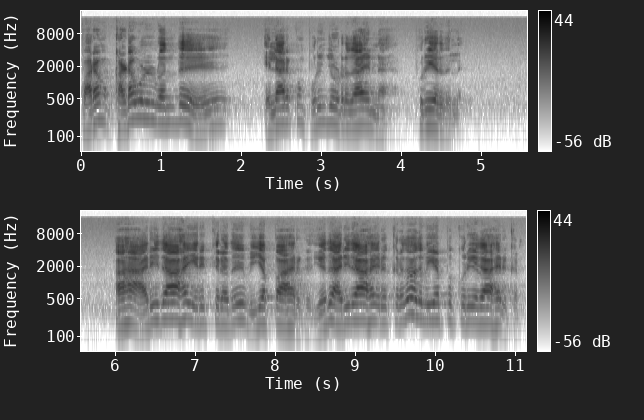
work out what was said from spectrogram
பரம் கடவுள் வந்து எல்லாருக்கும் புரிஞ்சு விடுறதா என்ன? புரியறதில்லை. ஆக அரிதாக இருக்கிறது வியப்பாக இருக்குது. எது அரிதாக இருக்கிறதோ அது வியப்புக்குரியதாக இருக்கிறது.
